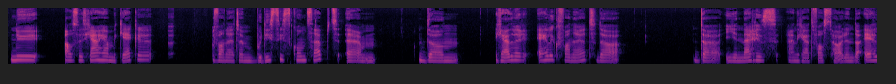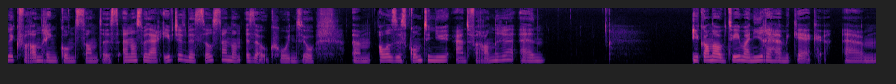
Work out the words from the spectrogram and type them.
Nu, als we het gaan gaan bekijken vanuit een boeddhistisch concept, ehm, dan gaat er eigenlijk vanuit dat dat je nergens aan gaat vasthouden, dat eigenlijk verandering constant is. En als we daar eventjes bij stilstaan, dan is dat ook gewoon zo. Um, alles is continu aan het veranderen en je kan dat op twee manieren gaan bekijken. Um,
